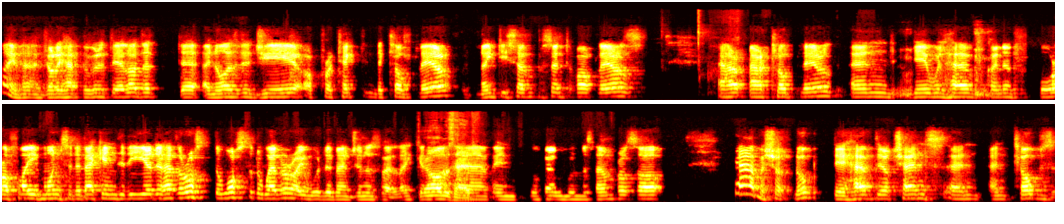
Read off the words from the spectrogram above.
I'm, I'm very happy with it, Taylor. That uh, I know that the GA are protecting the club player. Ninety-seven percent of our players are, are club players, and they will have kind of four or five months at the back end of the year. They'll have the worst, the worst of the weather, I would imagine, as well. Like you know, always had um, in November and December. So yeah, but sure, look, they have their chance, and and clubs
